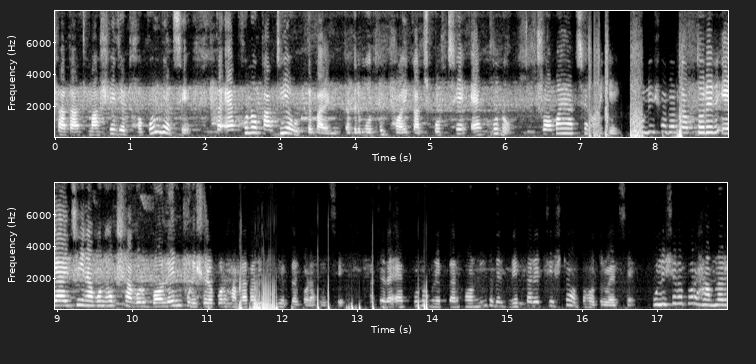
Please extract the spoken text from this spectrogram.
সাত, আট মাসে যে ধকল গেছে, তা এখনও কাটিয়ে উঠতে পারেনি। তাদের মধ্যে ভয় কাজ করছে এখনও। ট্রমায় আছেন অনেকেই। পুলিশ সদর দপ্তরের এআইজি ইনামুল হক সাগর বলেন, পুলিশের ওপর হামলাকারীদের গ্রেপ্তার করা হয়েছে। যারা এখনও গ্রেপ্তার হননি, তাদের গ্রেপ্তারের চেষ্টা অব্যাহত রয়েছে। পুলিশের ওপর হামলার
